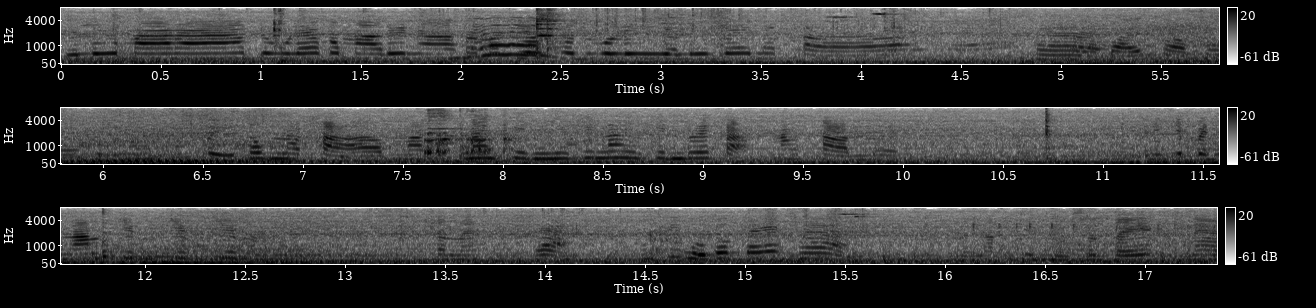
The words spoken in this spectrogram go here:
อย่าลืมมานะ ดูแล้วก็มาด้วยนะถ้ามาเที่ยวชลบุรีอย่าลืมด้วยนะคะค่ะบ่ายสามโมงถึงสี่ทุ่มนะคะ มานั่งกินนี่ที่นั่งกินด้วยค่ะ นั่งทานด้วยอันนี้จะเป็นน้ำจิ้มจิ้มจิ้มใช่ไหมค่ะนี่ที่หมูสะเต๊ะค่ะเป็นน้ำจิ้มหมูสะเต๊ะเนี่ย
